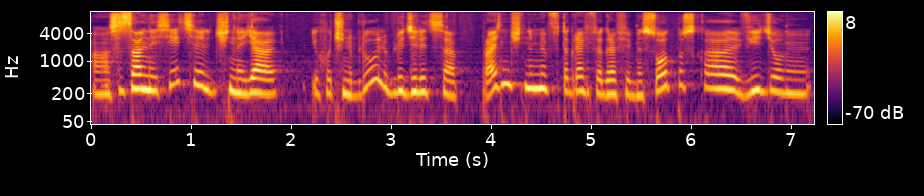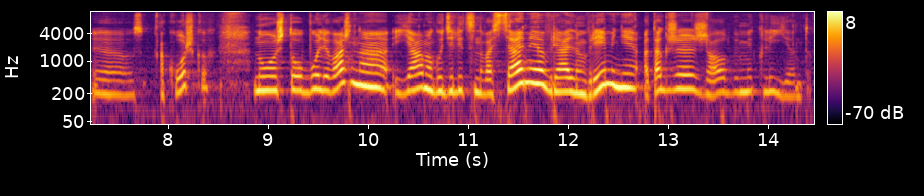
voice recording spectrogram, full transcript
А, Социальные сети, лично я их очень люблю, люблю делиться праздничными фотографиями, фотографиями с отпуска, видео э, с- о кошках. Но что более важно, я могу делиться новостями в реальном времени, а также жалобами клиентов.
